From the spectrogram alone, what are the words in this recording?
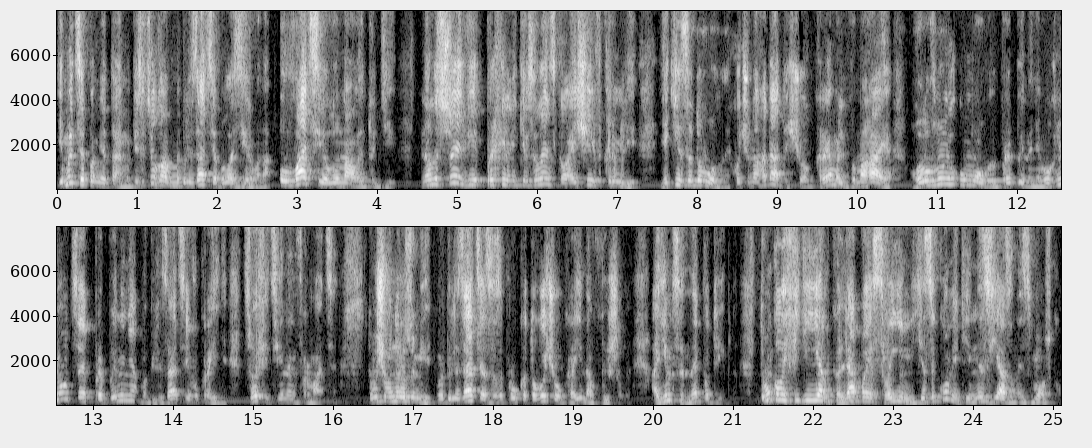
І ми це пам'ятаємо. Після цього мобілізація була зірвана. Овації лунали тоді не лише від прихильників Зеленського, а ще й в Кремлі, які задоволені. Хочу нагадати, що Кремль вимагає головною умовою припинення вогню це припинення мобілізації в Україні. Це офіційна інформація, тому що вони розуміють, мобілізація це запорука того, що Україна виживе, а їм це не потрібно. Тому, коли Фідієнко ляпає своїм язиком, який не зв'язаний з мозком,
